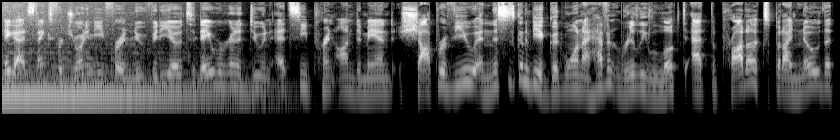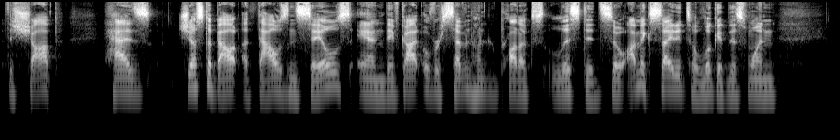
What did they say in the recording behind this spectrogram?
Hey guys, thanks for joining me for a new video. Today we're going to do an Etsy print on demand shop review, and this is going to be a good one. I haven't really looked at the products, but I know that the shop has just about a thousand sales and they've got over 700 products listed. So I'm excited to look at this one.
